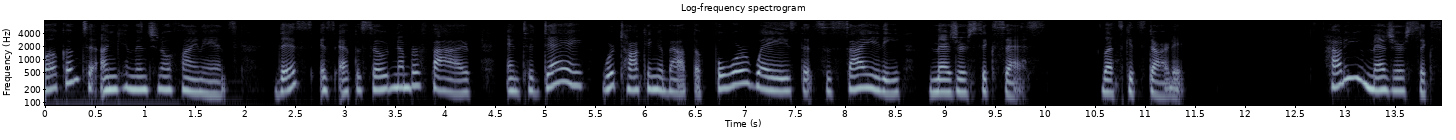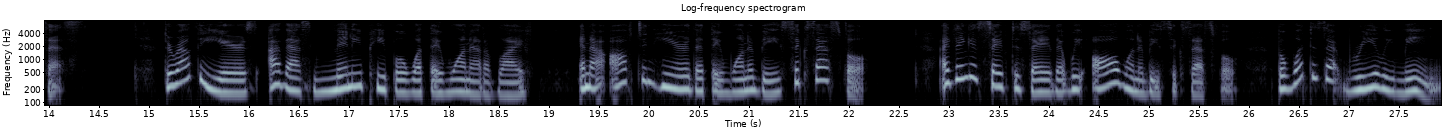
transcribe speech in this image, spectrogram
Welcome to Unconventional Finance. This is episode number five, and today we're talking about the four ways that society measures success. Let's get started. How do you measure success? Throughout the years, I've asked many people what they want out of life, and I often hear that they want to be successful. I think it's safe to say that we all want to be successful, but what does that really mean?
